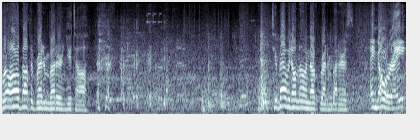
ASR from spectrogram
We're all about the bread and butter in Utah. Too bad we don't know enough bread and butters. I know, right?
